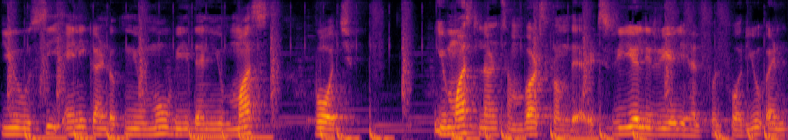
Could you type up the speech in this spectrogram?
you see any kind of new movie then you must watch. You must learn some words from there. It's really really helpful for you. And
